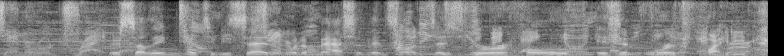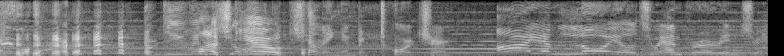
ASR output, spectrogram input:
General Draga. There's something Tell that to be said General, with a massive insult. do you says your home isn't worth fighting for. done? or do you Fuck enjoy you. the killing and the torture? I am loyal to Emperor Indrik.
